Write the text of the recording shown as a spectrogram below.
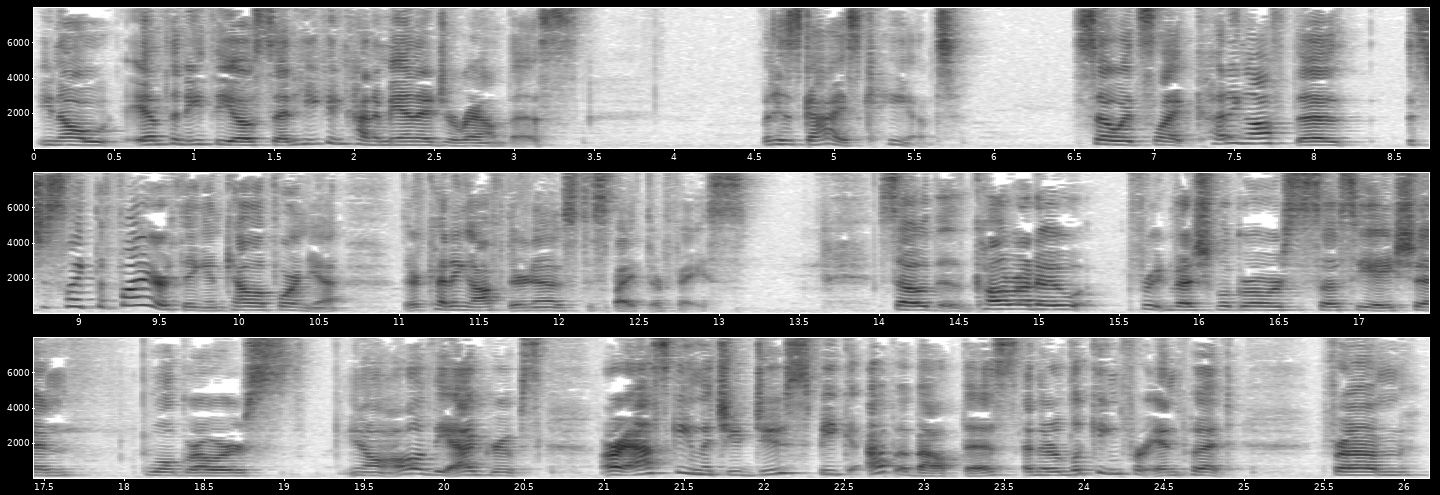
you know, Anthony Theo said he can kind of manage around this, but his guys can't. So it's like cutting off the, it's just like the fire thing in California. They're cutting off their nose to spite their face. So the Colorado Fruit and Vegetable Growers Association, wool growers, you know, all of the ag groups are asking that you do speak up about this and they're looking for input from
